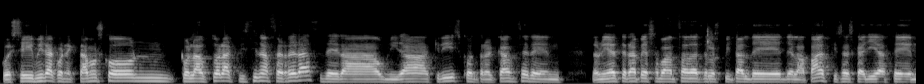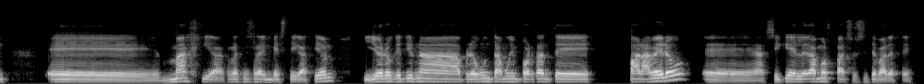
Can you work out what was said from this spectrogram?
Pues sí, mira, conectamos con, con, la doctora Cristina Ferreras de la unidad CRIS contra el cáncer en la unidad de terapias avanzadas del Hospital de, de La Paz, que sabes que allí hacen eh, magia gracias a la investigación. Y yo creo que tiene una pregunta muy importante para Vero, eh, así que le damos paso, si te parece.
